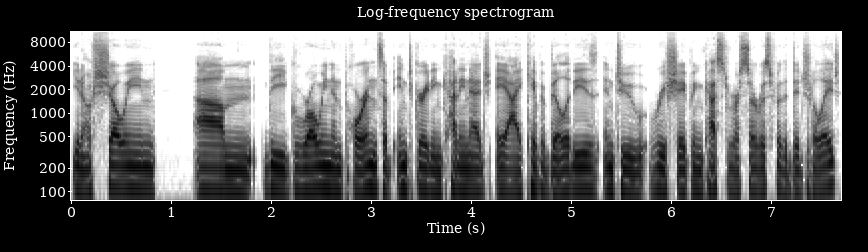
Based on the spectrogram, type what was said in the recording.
you know, showing um, the growing importance of integrating cutting edge AI capabilities into reshaping customer service for the digital age.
